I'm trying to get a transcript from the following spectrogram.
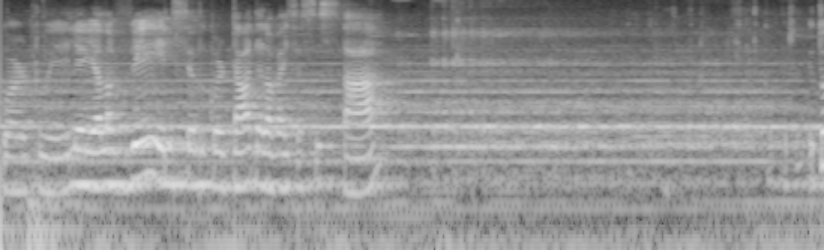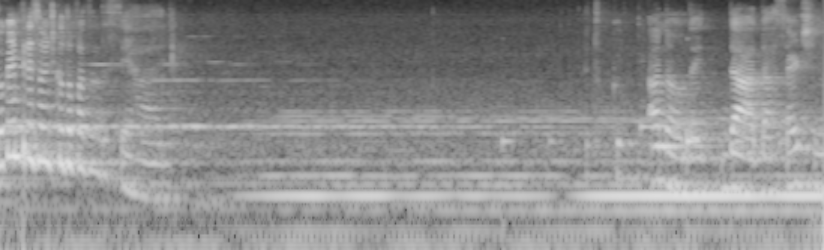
corto ele, aí ela vê ele sendo cortado, ela vai se assustar. Eu tô com a impressão de que eu tô fazendo isso errado. Ah não, daí dá, dá certinho.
